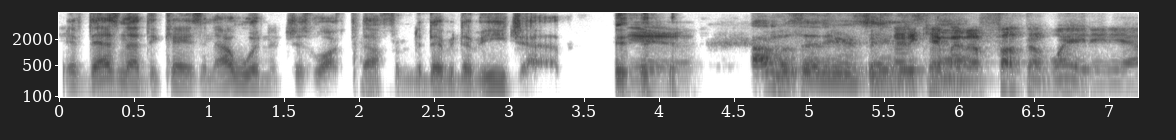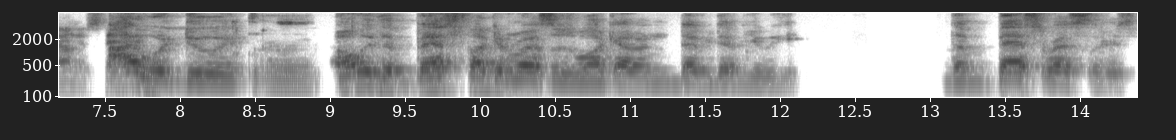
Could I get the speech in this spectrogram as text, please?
if that's not the case, then I wouldn't have just walked out from the WWE job. yeah, I'm gonna sit here and say and it this came in a fucked up way. Then yeah, I understand. I would do it. Mhm. Only the best fucking wrestlers walk out on WWE. The best wrestlers.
